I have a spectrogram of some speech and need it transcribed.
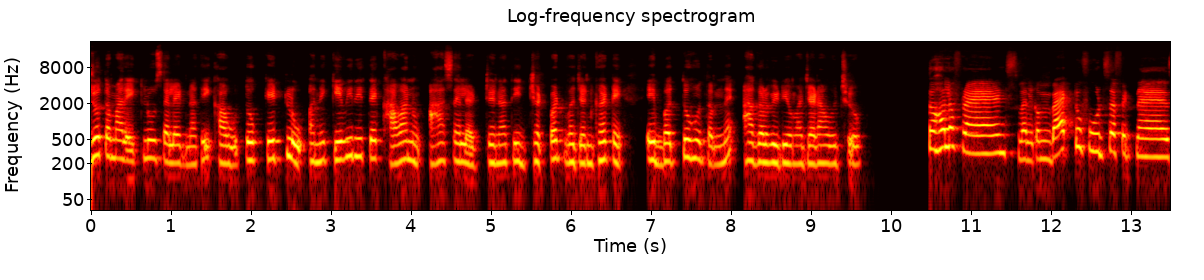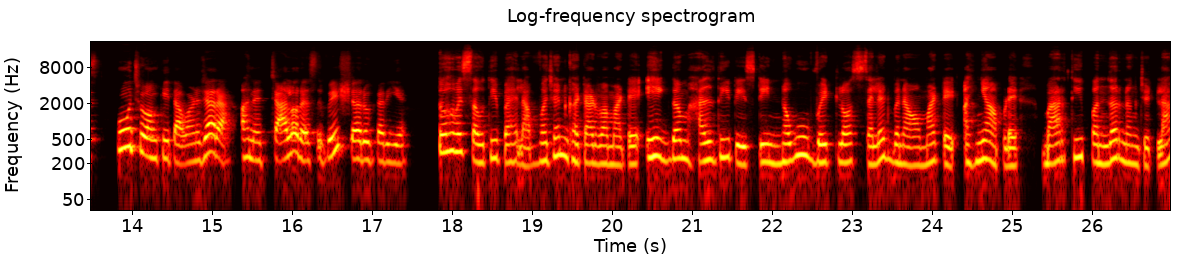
જો તમારે એકલું સેલેડ નથી ખાવું તો કેટલું અને કેવી રીતે ખાવાનું આ સેલેડ જેનાથી ઝટપટ વજન ઘટે એ બધું હું તમને આગળ વિડીયોમાં જણાવું છું. તો hello friends welcome back to foods fitness હું છું અંકિતા વણજારા અને ચાલો રેસીપી શરૂ કરીએ. તો હવે સૌથી પહેલા વજન ઘટાડવા માટે એકદમ હેલ્ધી ટેસ્ટી નવું વેટ લોસ સેલેડ બનાવવા માટે અહીંયા આપણે બારથી પંદર નંગ જેટલા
